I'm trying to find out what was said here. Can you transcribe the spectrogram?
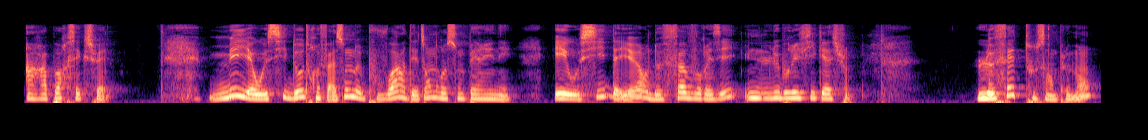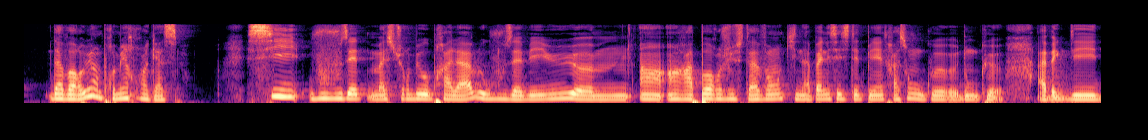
un rapport sexuel. Mais il y a aussi d'autres façons de pouvoir détendre son périnée. Et aussi, d'ailleurs, de favoriser une lubrification. Le fait, tout simplement, d'avoir eu un premier orgasme. Si vous vous êtes masturbé au préalable ou vous avez eu euh, un, rapport juste avant qui n'a pas nécessité de pénétration, donc, euh, donc euh, avec des,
